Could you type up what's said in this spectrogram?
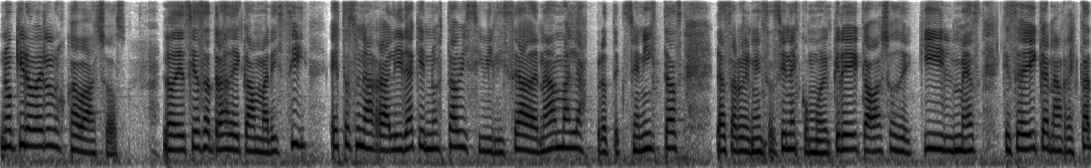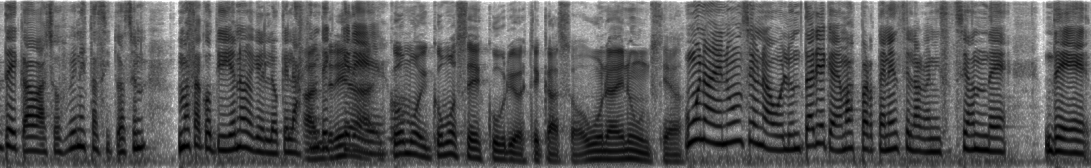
no quiero ver los caballos. Lo decías atrás de cámara. Y sí, esta es una realidad que no está visibilizada. Nada más las proteccionistas, las organizaciones como el CRE, Caballos de Quilmes, que se dedican al rescate de caballos, ven esta situación más a cotidiano que lo que la gente Andrea, cree. ¿cómo, ¿y cómo se descubrió este caso? Hubo una denuncia. Hubo una denuncia de una voluntaria que además pertenece a la organización de, de-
